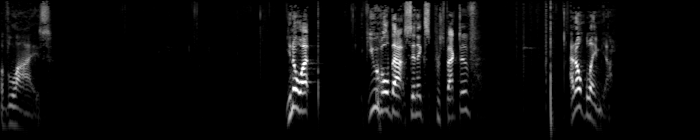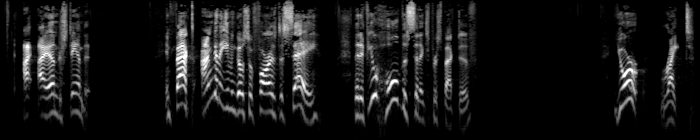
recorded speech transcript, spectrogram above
of lies. You know what? If you hold that cynic's perspective, I don't blame you. I, I understand it. In fact, I'm going to even go so far as to say that if you hold the cynic's perspective, you're right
